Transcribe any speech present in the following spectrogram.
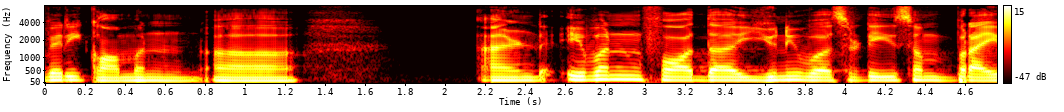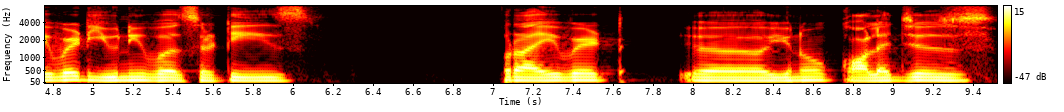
वेरी कॉमन uh, and even for the universities some private universities private uh, you know colleges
